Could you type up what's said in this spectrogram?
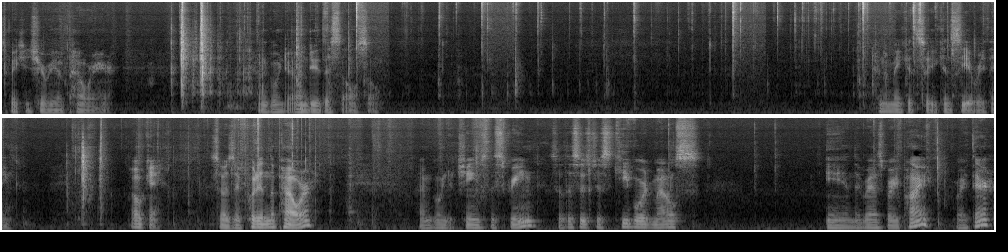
Just making sure we have power here. I'm going to undo this also. I'm to make it so you can see everything. Okay, so as I put in the power, I'm going to change the screen. So this is just keyboard, mouse, and the Raspberry Pi right there.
